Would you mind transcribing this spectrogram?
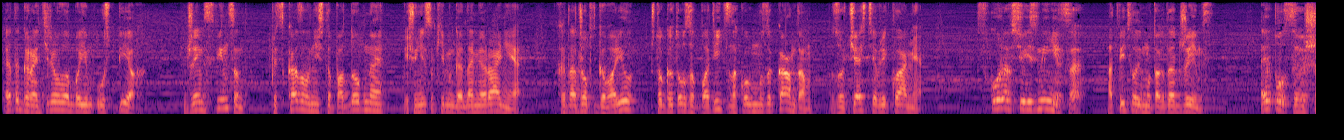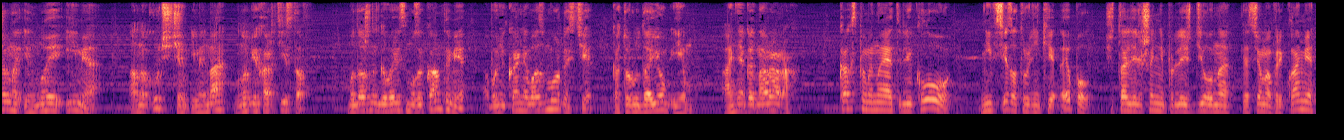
Это гарантировало бы им успех. Джеймс Винсент предсказывал нечто подобное еще несколькими годами ранее, когда Джобс говорил, что готов заплатить знакомым музыкантам за участие в рекламе. "Скоро все изменится", ответил ему тогда Джеймс. "Apple совершенно иное имя, оно круче, чем имена многих артистов". Мы должны говорить с музыкантами об уникальной возможности, которую даем им, а не о гонорарах. Как вспоминает Ли Клоу, не все сотрудники Apple считали решение привлечь Дилана для съемок в рекламе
